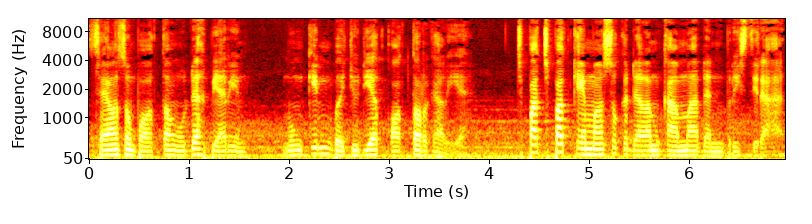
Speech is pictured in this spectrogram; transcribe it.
Saya langsung potong, udah biarin Mungkin baju dia kotor kali ya Cepat-cepat kayak masuk ke dalam kamar dan beristirahat.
